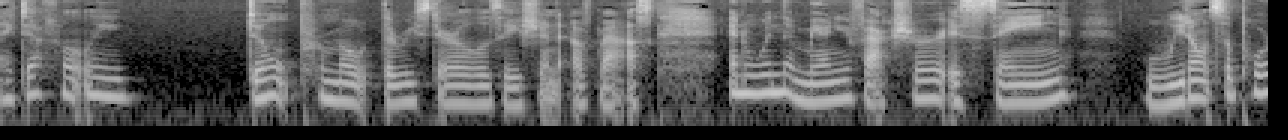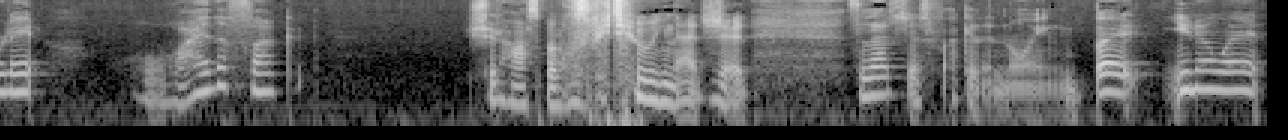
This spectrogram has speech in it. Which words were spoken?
I definitely don't promote the re-sterilization of masks. And when the manufacturer is saying we don't support it, why the fuck should hospitals be doing that shit? So that's just fucking annoying. But you know what?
